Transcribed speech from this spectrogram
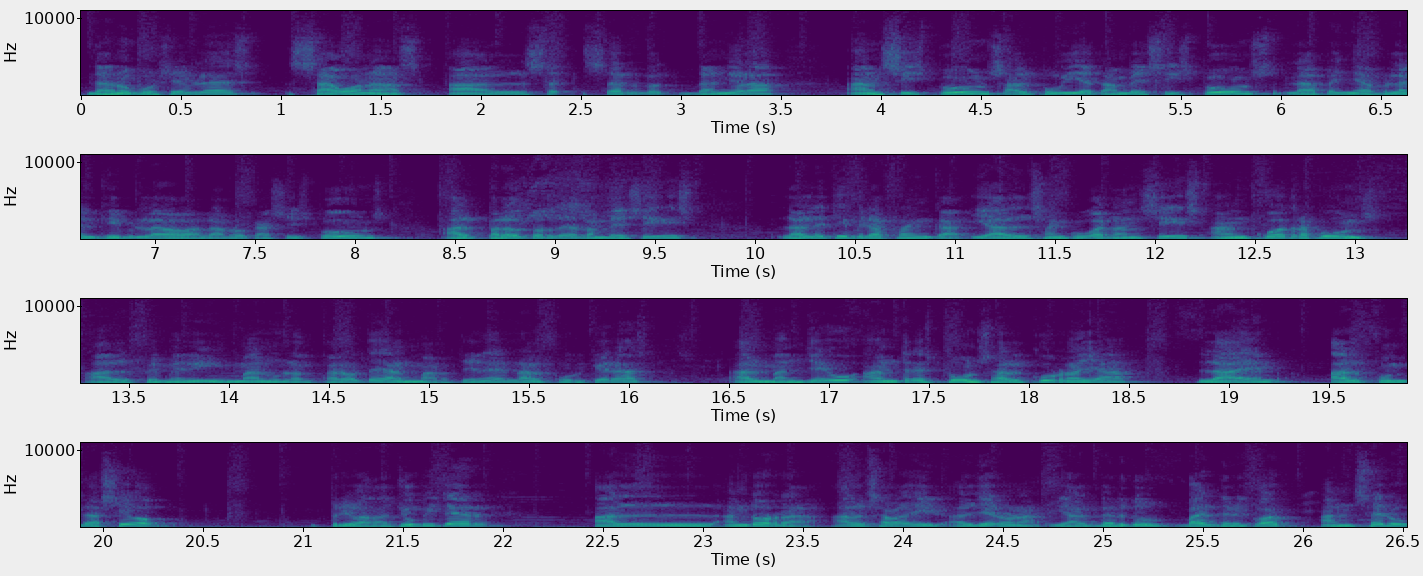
de 9 possibles, segones el Cer d'Anyola amb 6 punts, el Pobilla també 6 punts, la Penya Blanca i Blava, la Roca 6 punts, el Palau Tordera també 6, l'Atleti Vilafranca i el Sant Cugat en 6, en 4 punts el femení Manu Lanzarote, el Martinet, el Porqueres, el Mangeu, en 3 punts el Cornellà, la EM, el Fundació privada Júpiter, el Andorra, el Sabadell, el Girona i el Verdú Vall del Corp en 0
